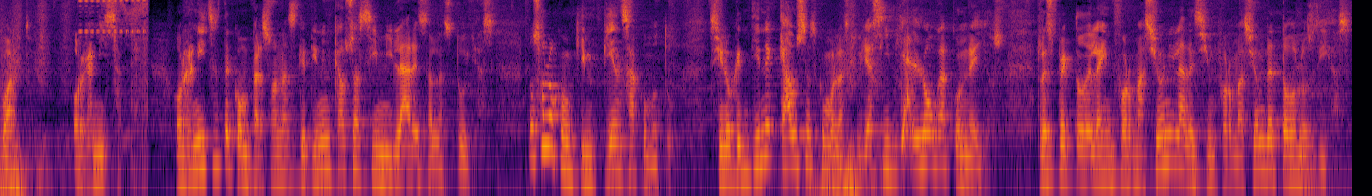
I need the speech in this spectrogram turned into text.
Cuarto, organízate. Organízate con personas que tienen causas similares a las tuyas. No solo con quien piensa como tú, sino que tiene causas como las tuyas y dialoga con ellos respecto de la información y la desinformación de todos los días.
